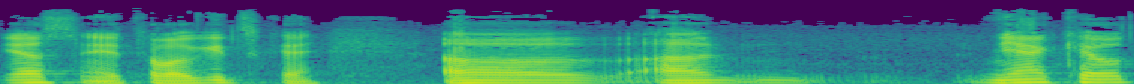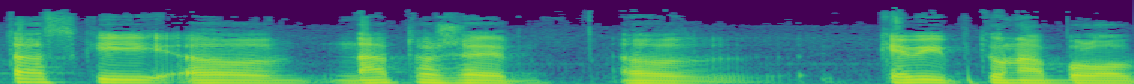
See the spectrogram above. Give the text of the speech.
jasně, je to logické. Uh, a nějaké otázky uh, na to, že uh, keby tu na bolo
